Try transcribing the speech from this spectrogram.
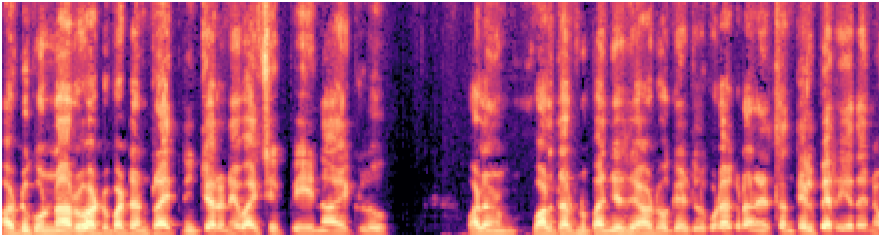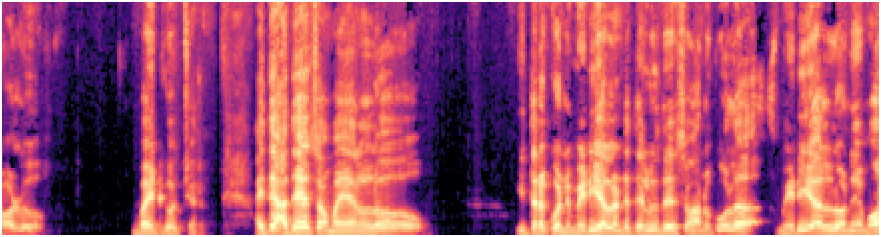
అడ్డుకున్నారు అడ్డుపడ్డానికి ప్రయత్నించారని వైసీపీ నాయకులు వాళ్ళను వాళ్ళ తరఫున పనిచేసే అడ్వకేట్లు కూడా అక్కడ నిరసన తెలిపారు. ఏదైనా వాళ్ళు బయటకు వచ్చారు. అయితే అదే సమయంలో ఇతర కొన్ని మీడియాలు అంటే తెలుగుదేశం అనుకూల మీడియాల్లోనేమో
